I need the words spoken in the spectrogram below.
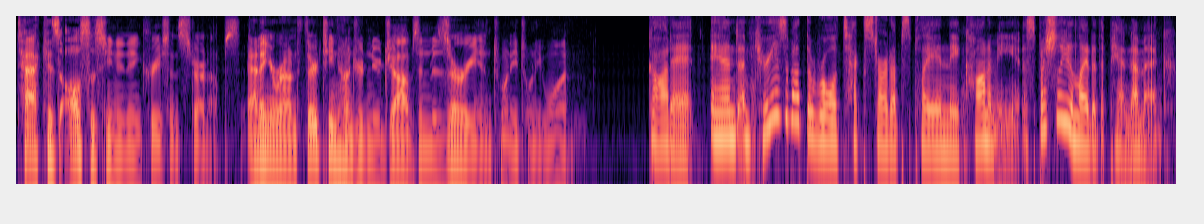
Tech has also seen an increase in startups, adding around 1,300 new jobs in Missouri in 2021. Got it. And I'm curious about the role tech startups play in the economy, especially in light of the pandemic.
